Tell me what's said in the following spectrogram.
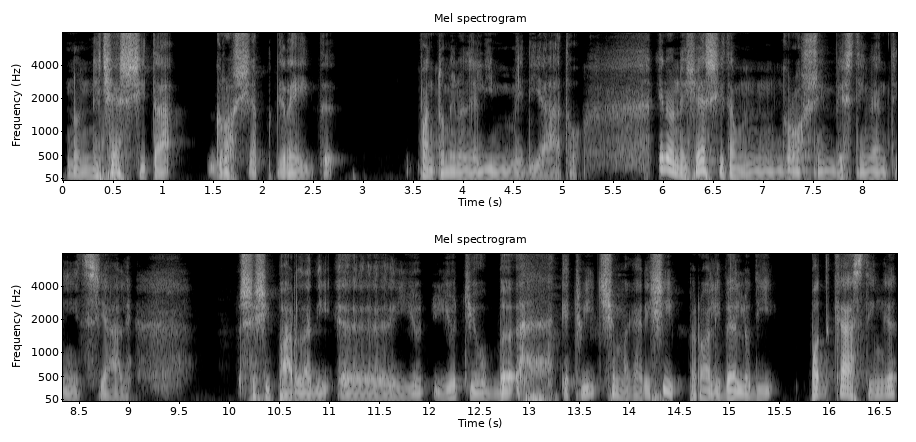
non necessita grossi upgrade, quantomeno nell'immediato, e non necessita un grosso investimento iniziale se si parla di eh, YouTube e Twitch, magari sì, però a livello di podcasting,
